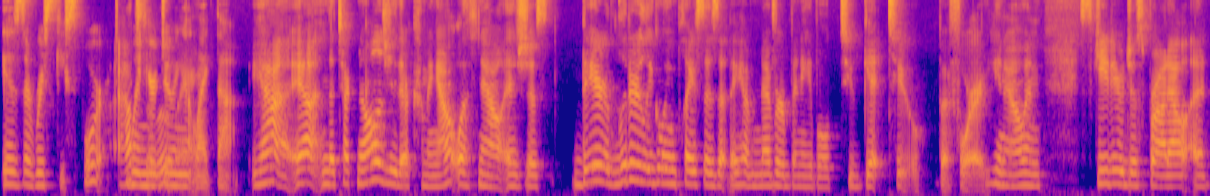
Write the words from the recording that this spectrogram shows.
is a risky sport when you're doing it like that. Yeah, yeah. And the technology they're coming out with now is just they're literally going places that they have never been able to get to before, you know. And Ski-Doo just brought out a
